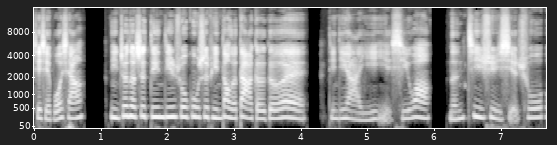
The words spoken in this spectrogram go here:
谢谢博祥，你真的是丁丁说故事频道的大哥哥诶。丁丁阿姨也希望。能继续写出，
